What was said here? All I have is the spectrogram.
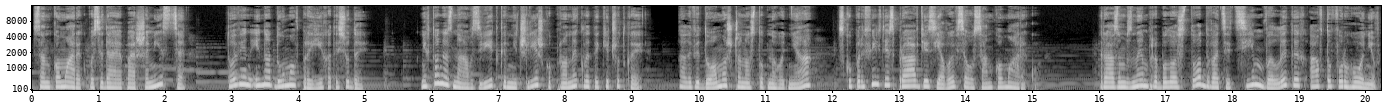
Сан-Комарик посідає перше місце, то він і надумав приїхати сюди. Ніхто не знав, звідки в нічліжку проникли такі чутки, але відомо, що наступного дня Скуперфільд і справді з'явився у Сан-Комарику. Разом з ним прибуло 127 великих автофургонів,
